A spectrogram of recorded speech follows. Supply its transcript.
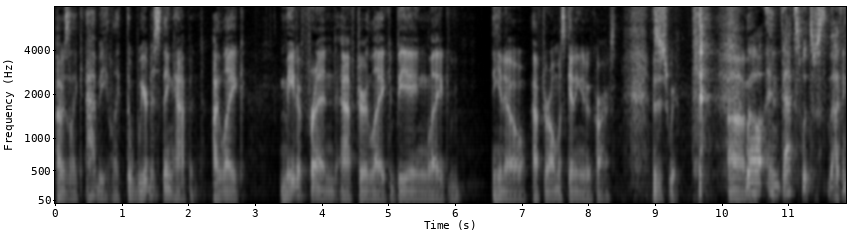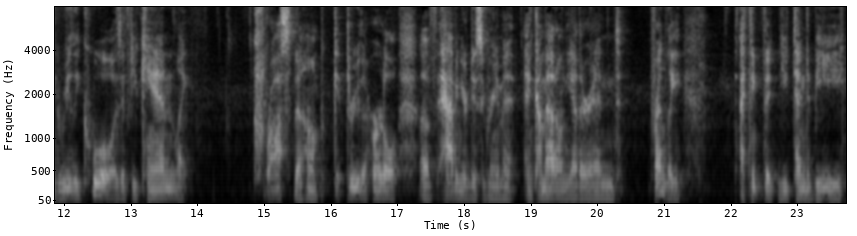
I was like Abby, like the weirdest thing happened. I like made a friend after like being like you know after almost getting into a car accident. It's just weird. well, and that's what's I think really cool is if you can like cross the hump, get through the hurdle of having your disagreement and come out on the other end friendly, I think that you tend to be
